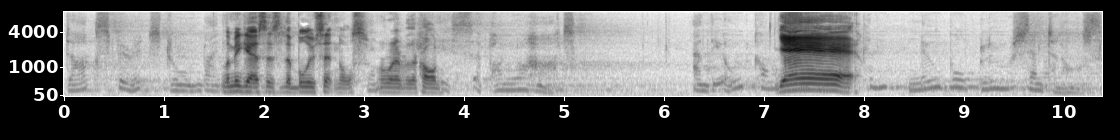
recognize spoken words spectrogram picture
dark spirits drawn by Let me guess, it's the Blue Sentinels, or whatever they're called. This upon your heart. And the old Yeah! noble blue sentinels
